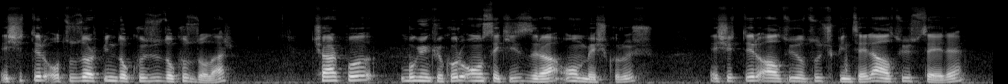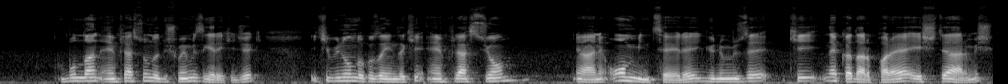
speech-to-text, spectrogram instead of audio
eşittir 34.909 dolar. Çarpı bugünkü kur 18 lira 15 kuruş eşittir 633.000 TL 600 TL. Bundan enflasyon da düşmemiz gerekecek. 2019 ayındaki enflasyon yani 10.000 TL günümüzdeki ne kadar paraya eşdeğermiş.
